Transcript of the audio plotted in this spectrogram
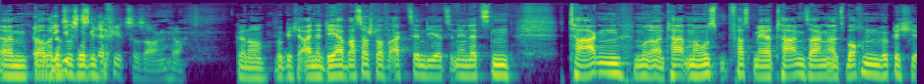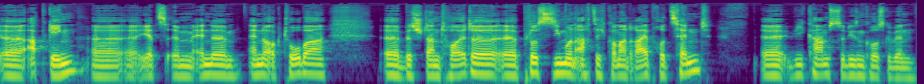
Ähm, ja, glaube, das ist wirklich sehr viel zu sagen. Ja. Genau, wirklich eine der Wasserstoffaktien, die jetzt in den letzten Tagen, man muss fast mehr Tagen sagen als Wochen, wirklich äh, abging. Äh, jetzt im Ende, Ende Oktober äh, bis Stand heute äh, plus 87,3 Prozent. Äh, wie kam es zu diesem Kursgewinn?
